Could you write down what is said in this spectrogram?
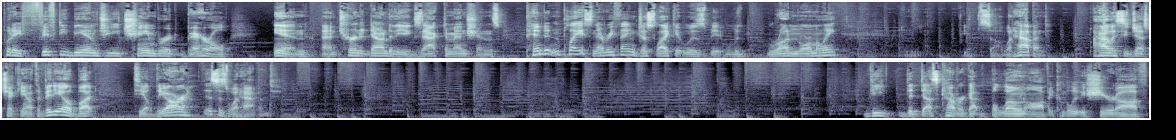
put a 50 BMG chambered barrel in and turned it down to the exact dimensions, pinned it in place and everything, just like it was it would run normally. And you saw what happened. I highly suggest checking out the video, but TLDR, this is what happened. The, the dust cover got blown off. It completely sheared off,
